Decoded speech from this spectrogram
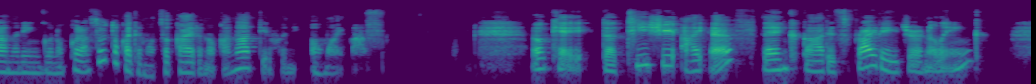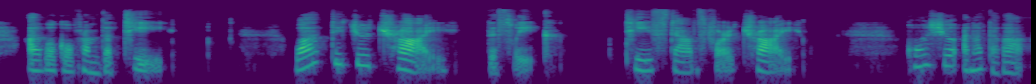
ャーナリングのクラスとかでも使えるのかなっていうふうに思います。Okay, the TGIF, thank God it's Friday journaling. I will go from the T. What did you try this week? T stands for try. 今週あなたが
